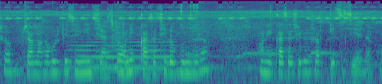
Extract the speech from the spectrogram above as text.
সব জামা কাপড় কেচে নিয়েছি। আজকে অনেক কাঁচা ছিল বন্ধুরা। অনেক কাঁচা ছিল, সব কেচেছি এই দেখো।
